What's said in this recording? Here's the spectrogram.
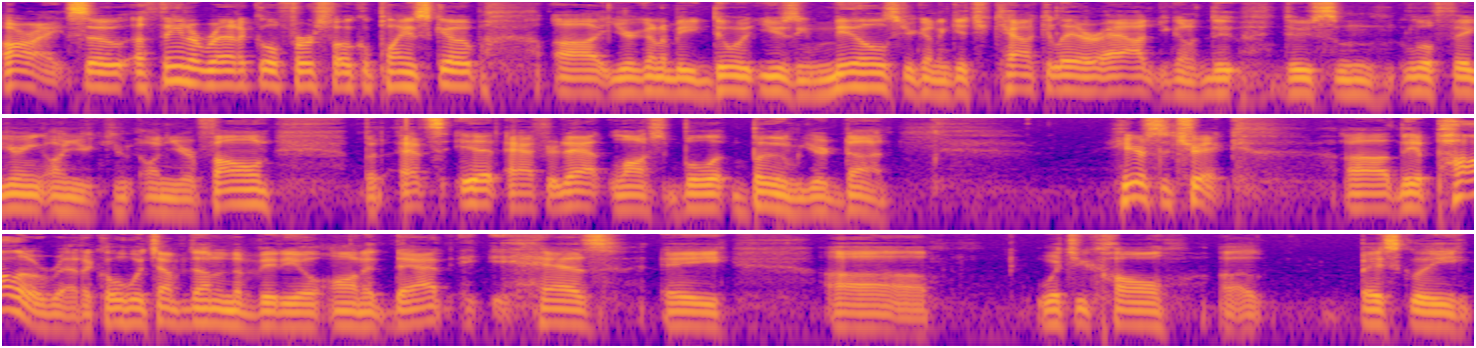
All right, so Athena reticle, first focal plane scope. Uh, you're going to be doing using mils. You're going to get your calculator out. You're going to do do some little figuring on your on your phone, but that's it. After that, launch the bullet. Boom, you're done. Here's the trick: uh, the Apollo reticle, which I've done in a video on it, that has a uh, what you call uh, basically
